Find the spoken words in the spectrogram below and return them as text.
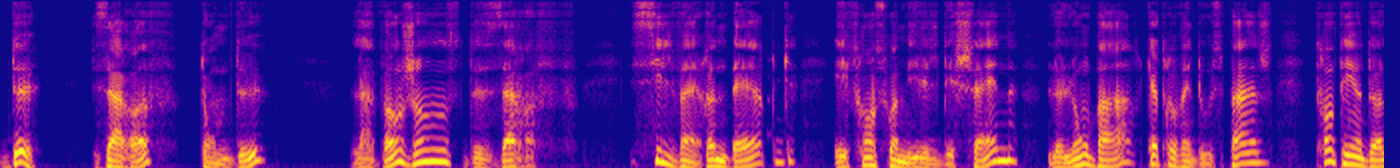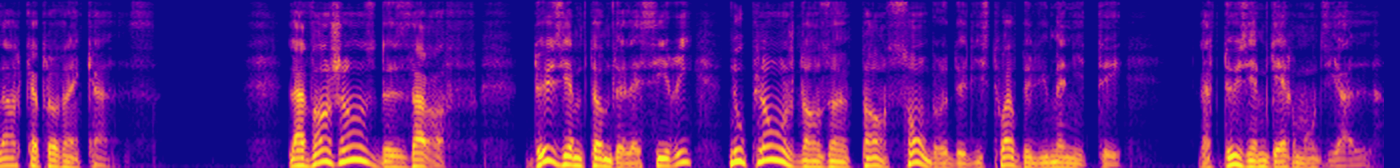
2. Zaroff, tome 2. La vengeance de Zaroff. Sylvain Runberg et François Miville Deschênes, Le Lombard, 92 pages, 31,95 La vengeance de Zaroff, deuxième tome de la série, nous plonge dans un pan sombre de l'histoire de l'humanité, la Deuxième Guerre mondiale.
